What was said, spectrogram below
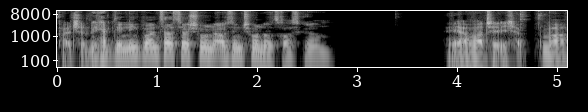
falscher Link. Ich habe den Link bei uns hast du ja schon aus den Shownotes rausgenommen. Ja, warte, ich habe mal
